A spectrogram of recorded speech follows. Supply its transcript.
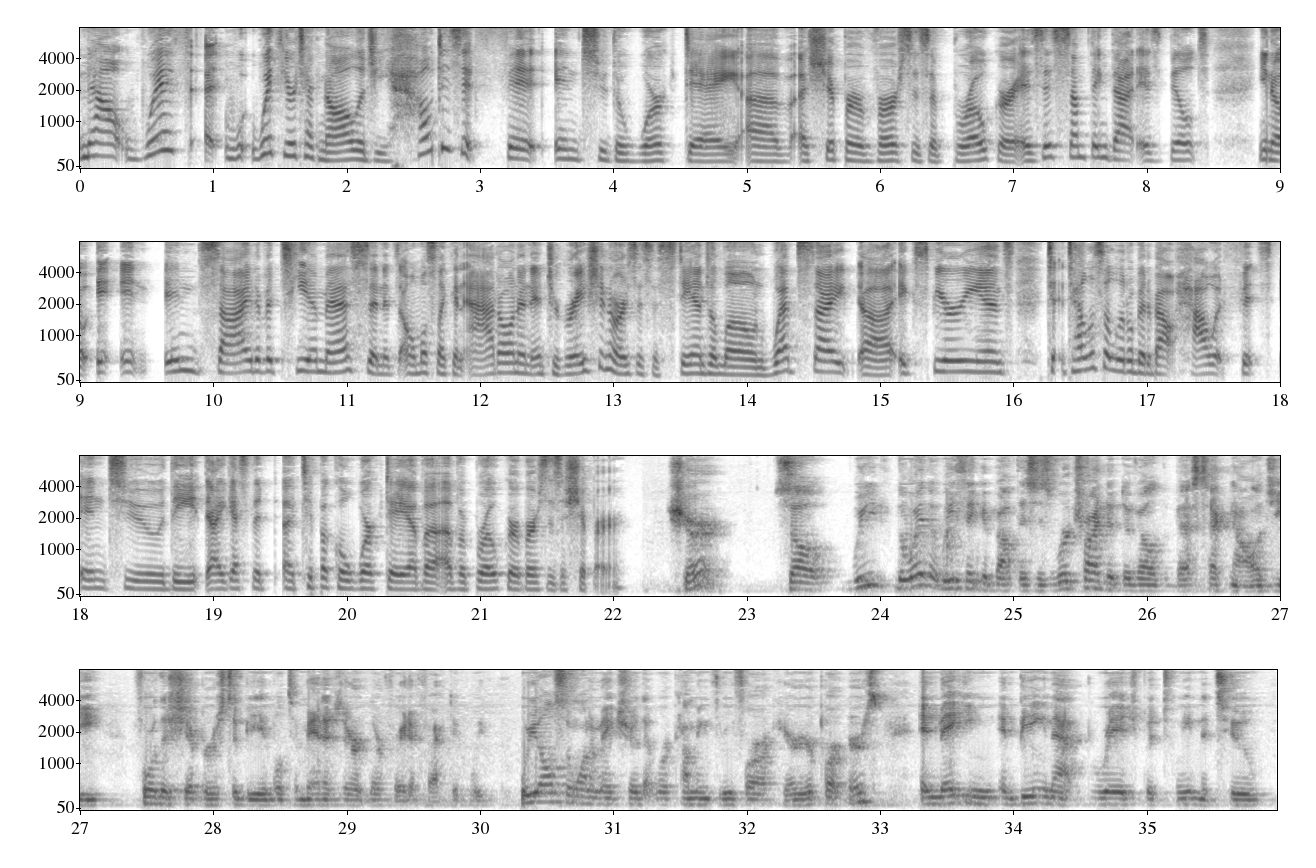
Now, with with your technology, how does it fit into the workday of a shipper versus a broker? Is this something that is built, you know, in, in, inside of a TMS and it's almost like an add-on and integration, or is this a standalone website uh, experience? T- tell us a little bit about how it fits into the, I guess, the a typical workday of a of a broker versus a shipper. Sure. So we, the way that we think about this is we're trying to develop the best technology for the shippers to be able to manage their, their freight effectively. We also want to make sure that we're coming through for our carrier partners and making and being that bridge between the two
